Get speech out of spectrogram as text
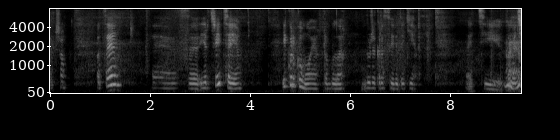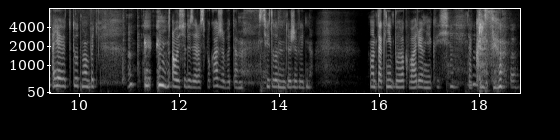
так що оце е, з гірчицею і куркумою робила. Дуже красиві такі е, ці кабачки. А я тут, мабуть, А? а ось сюди зараз покажу, бо там світло не дуже видно. Он так ніби акваріум якийсь. Так красиво. Так,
